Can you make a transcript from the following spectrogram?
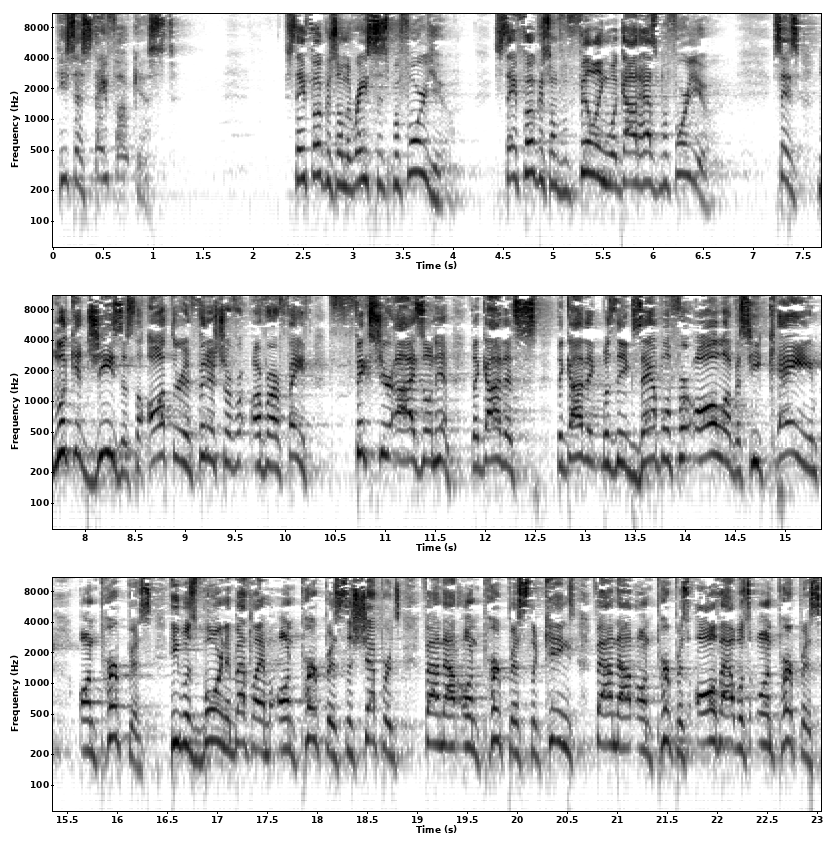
He says, stay focused. Stay focused on the races before you. Stay focused on fulfilling what God has before you. Says, look at Jesus, the author and finisher of, of our faith. Fix your eyes on him. The guy that's, the guy that was the example for all of us. He came on purpose. He was born in Bethlehem on purpose. The shepherds found out on purpose. The kings found out on purpose. All that was on purpose.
